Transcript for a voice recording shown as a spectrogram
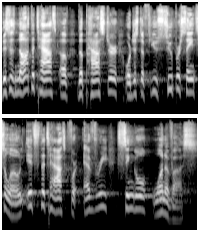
This is not the task of the pastor or just a few super saints alone. It's the task for every single one of us.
